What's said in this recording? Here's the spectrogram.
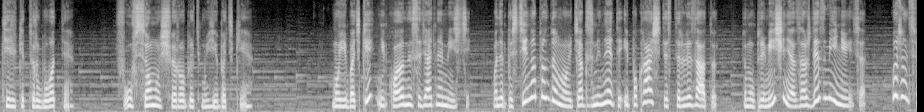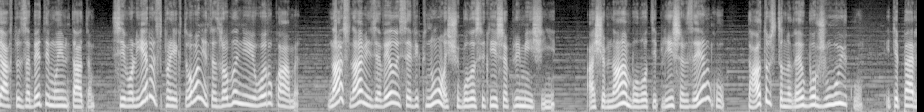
скільки турботи у всьому, що роблять мої батьки. Мої батьки ніколи не сидять на місці. Вони постійно продумують, як змінити і покращити стерилізатор, тому приміщення завжди змінюється. Кожен цвях тут забитий моїм татом. Всі вольєри спроєктовані та зроблені його руками. В нас навіть з'явилося вікно, щоб було світліше в приміщенні. А щоб нам було тепліше взимку, тато встановив буржуйку. І тепер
